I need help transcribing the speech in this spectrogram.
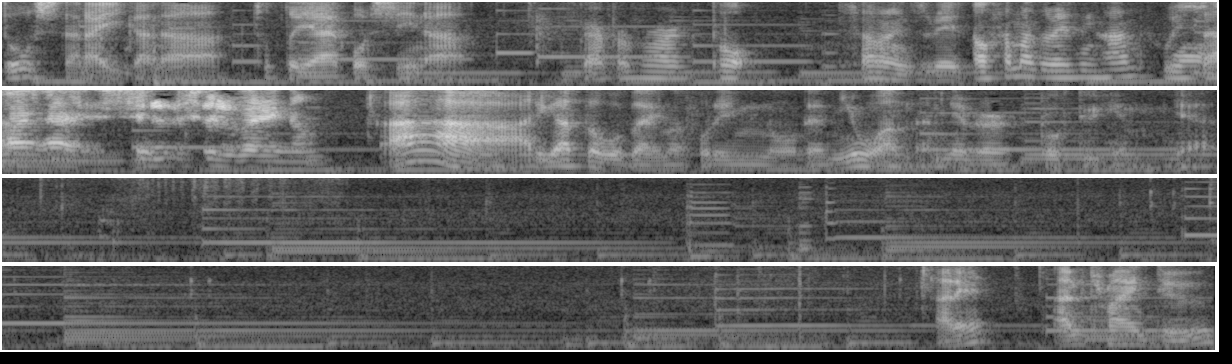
どうしたらいいかな？ちょっとややこしいな。と、あ、あ、りがとうございます。それの、the new one, あれ I'm trying to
